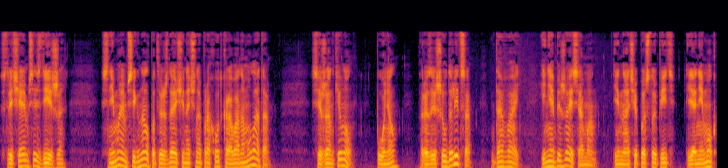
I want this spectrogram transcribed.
встречаемся здесь же. Снимаем сигнал, подтверждающий ночной проход каравана Мулата. Сержант кивнул. Понял. Разрешил удалиться? Давай. И не обижайся, Аман. Иначе поступить я не мог.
